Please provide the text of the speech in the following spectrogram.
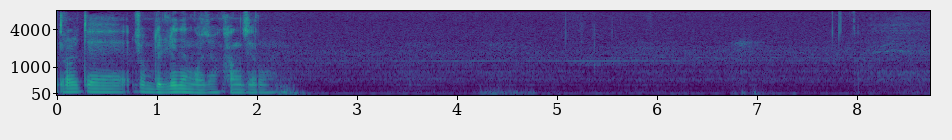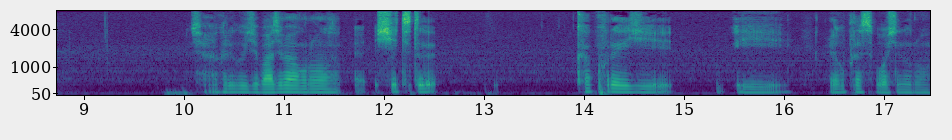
이럴 때 좀 늘리는 거죠, 강제로. 자, 그리고 이제 마지막으로 시트드 카프레이지 이 레그 프레스 머신으로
